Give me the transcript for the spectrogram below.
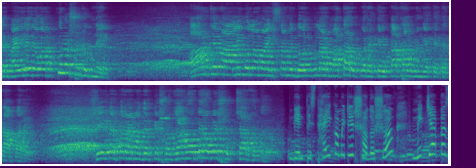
এর বাইরে যাওয়ার কোনো সুযোগ নেই। আর যেন আলিম ওলামা ইসলামী দলগুলার মাথার উপরে কেউ কাঁঠাল ভেঙে খেতে না পারে। সেই ব্যাপারে আমাদেরকে সজাগ হতে হবে সোচ্চার হতে হবে। বিএনপি স্থায়ী কমিটির সদস্য মির্জা আব্বাস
